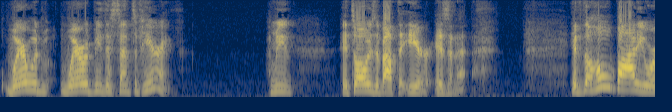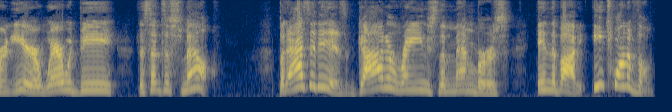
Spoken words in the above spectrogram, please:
where would where would be the sense of hearing? I mean, it's always about the ear, isn't it? If the whole body were an ear, where would be the sense of smell? But as it is, God arranged the members in the body, each one of them,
